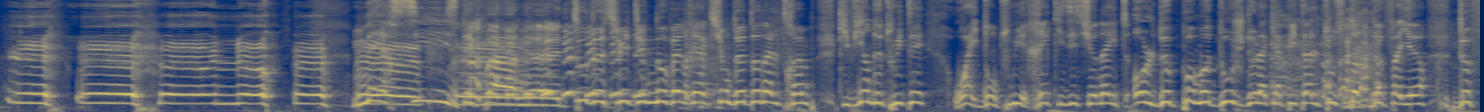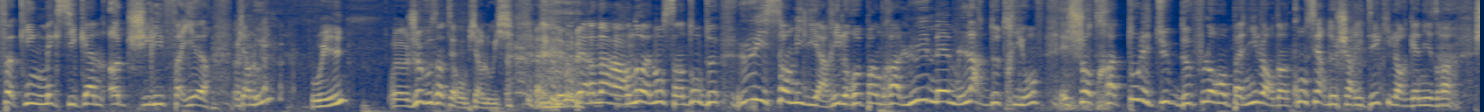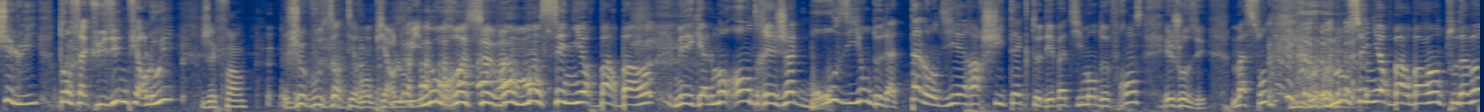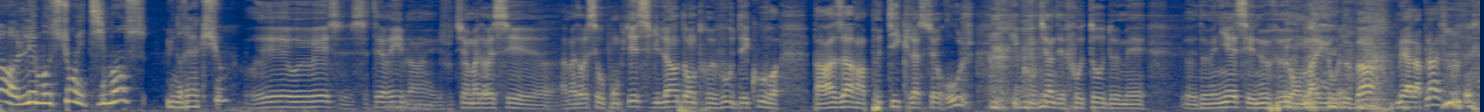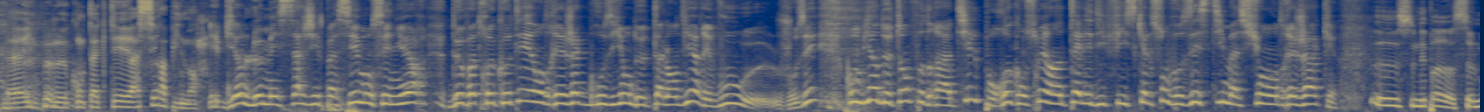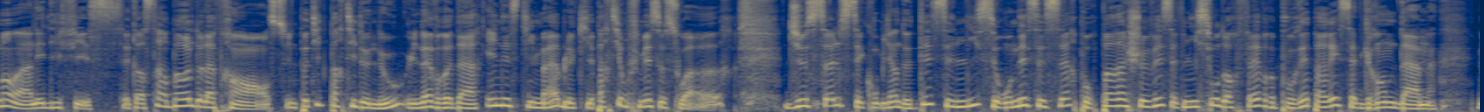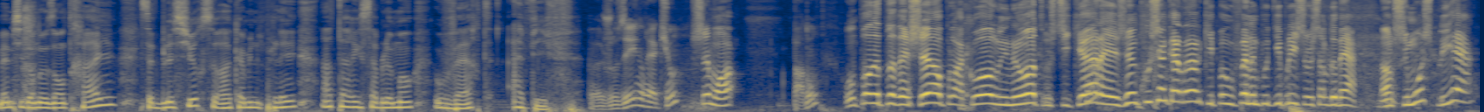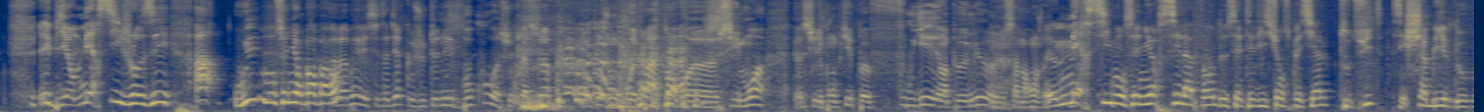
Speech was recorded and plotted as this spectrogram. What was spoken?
Merci Stéphane. Tout de suite une nouvelle réaction de Donald Trump qui vient de tweeter Why don't we requisitionate all the pommes de douche de la capitale to stop the fire, the fucking Mexican hot chili fire? Pierre-Louis? Oui euh, je vous interromps, Pierre-Louis. Bernard Arnault annonce un don de 800 milliards. Il repeindra lui-même l'Arc de Triomphe et chantera tous les tubes de Florent Pagny lors d'un concert de charité qu'il organisera chez lui, dans sa cuisine, Pierre-Louis. J'ai faim. Je vous interromps, Pierre-Louis. Nous recevons Monseigneur Barbarin, mais également André-Jacques Brousillon de la Talendière, architecte des bâtiments de France, et José, maçon. Monseigneur Barbarin, tout d'abord, l'émotion est immense. Une réaction? Oui, oui, oui, c'est- terrible. hein, Je tiens à m'adresser euh, à m'adresser aux pompiers. Si l'un d'entre vous découvre par hasard un petit classeur rouge qui contient des photos de mes, de mes nièces et neveux en maillot de bain, mais à la plage, euh, il peut me contacter assez rapidement. Eh bien, le message est passé, monseigneur. De votre côté, André-Jacques Brousillon de Talendière et vous, euh, José, combien de temps faudra-t-il pour reconstruire un tel édifice? Quelles sont vos estimations, André-Jacques? Euh, ce n'est pas seulement un édifice, c'est un symbole de la France, une petite partie de nous, une œuvre d'art inestimable qui est partie en fumée ce soir. Dieu seul sait combien de décennies seront nécessaires pour parachever cette mission d'orfèvre pour réparer cette grande dame. Même si dans nos entrailles, cette blessure sera comme une plaie intarissablement ouverte à vif. Euh, José, une réaction? Chez moi. Pardon? On parle de professeur, placol, une autre, sticker, et j'ai un cousin carrel qui peut vous faire un petit prix sur le salle de bain. En chez moi, je pliais. Eh bien, merci, José. Ah, oui, monseigneur Ah Barbarin bah oui, c'est-à-dire que je tenais beaucoup à ce classeur, donc je ne pourrais pas attendre euh, six mois. Euh, si les pompiers peuvent fouiller un peu mieux, euh, ça m'arrangerait. Euh, Merci, monseigneur. C'est la fin de cette édition spéciale. Tout de suite, c'est Chablis Hebdo.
